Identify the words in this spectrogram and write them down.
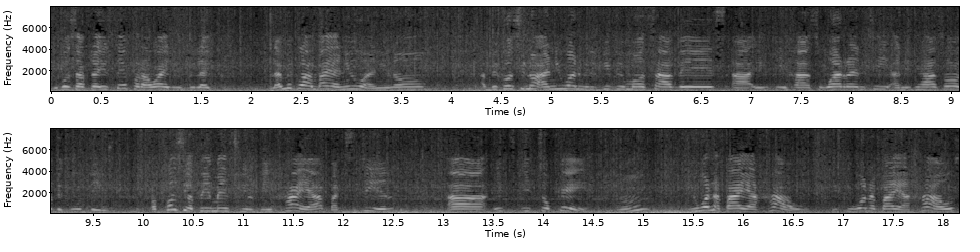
Because after you stay for a while, you'll be like, let me go and buy a new one, you know. Because, you know, a new one will give you more service, uh, it, it has warranty, and it has all the good things. Of course, your payments will be higher, but still, uh, it's, it's okay. Hmm? You want to buy a house. If you want to buy a house,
